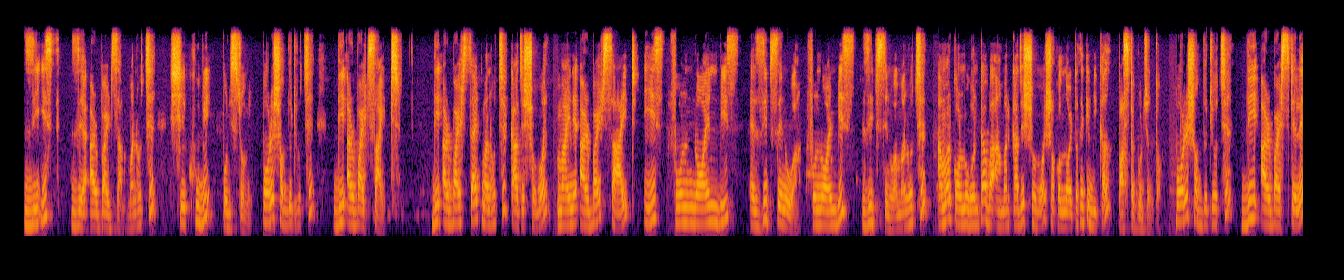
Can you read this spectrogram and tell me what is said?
জি ইস্ট ist sehr জাম মানে হচ্ছে সে খুবই পরিশ্রমী পরের শব্দটি হচ্ছে দি আরবাইট সাইট দি আরবাইট সাইট মানে হচ্ছে কাজের সময়। মাইনে আরবাইট সাইট ইজ ফোর নয়ন বিস জিপসেনুয়া ফোর নয়ন বিস জিপসেনুয়া মানে হচ্ছে আমার কর্মঘন্টা বা আমার কাজের সময় সকাল নয়টা থেকে বিকাল পাঁচটা পর্যন্ত। পরের শব্দটি হচ্ছে দি আরবাইট স্টেলে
